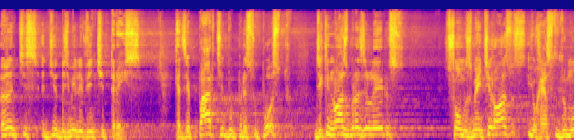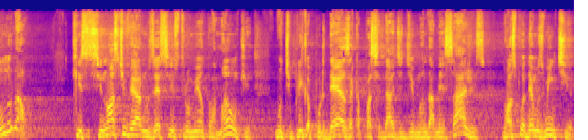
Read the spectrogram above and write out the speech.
antes de 2023. Quer dizer, parte do pressuposto de que nós brasileiros somos mentirosos e o resto do mundo não. Que se nós tivermos esse instrumento à mão, que multiplica por 10 a capacidade de mandar mensagens, nós podemos mentir.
